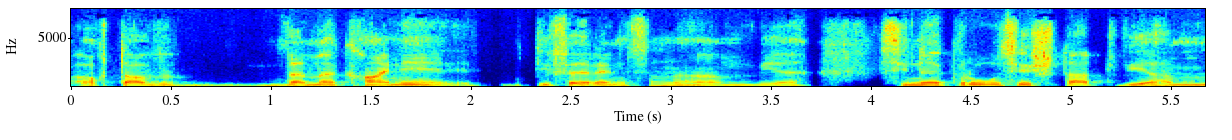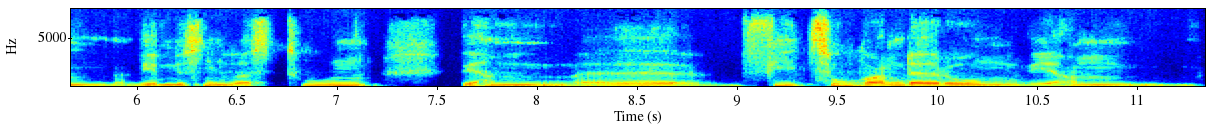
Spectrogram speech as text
Auch da wenn wir keine Differenzen haben. Wir sind eine große Stadt. Wir haben, wir müssen was tun. Wir haben äh, viel Zuwanderung. Wir haben,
